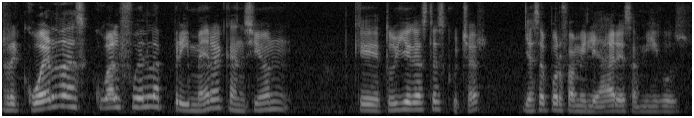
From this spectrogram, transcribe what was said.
¿recuerdas cuál fue la primera canción que tú llegaste a escuchar? Ya sea por familiares, amigos.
